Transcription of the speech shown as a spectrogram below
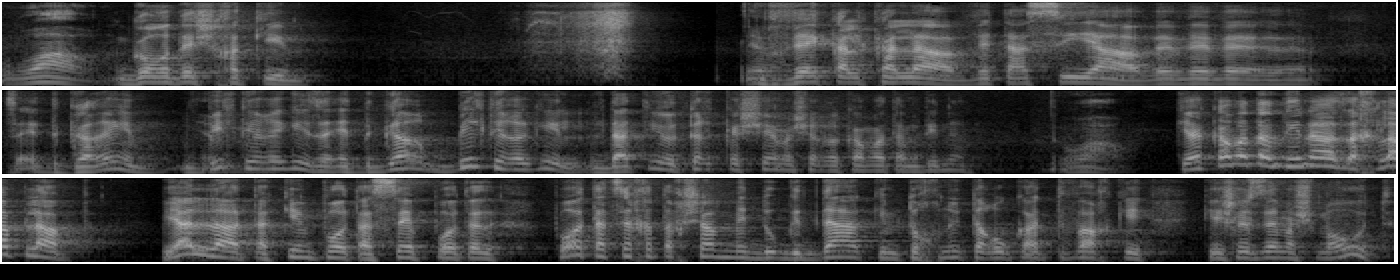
וואו. גורדי שחקים. וכלכלה, ותעשייה, ו... ו, ו זה אתגרים בלתי רגיל, זה אתגר בלתי רגיל. לדעתי יותר קשה מאשר הקמת המדינה. וואו. כי הקמת המדינה זה חלפ-לאפ. יאללה, תקים פה, תעשה פה, ת... פה אתה צריך להיות עכשיו מדוקדק עם תוכנית ארוכת טווח, כי, כי יש לזה משמעות.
